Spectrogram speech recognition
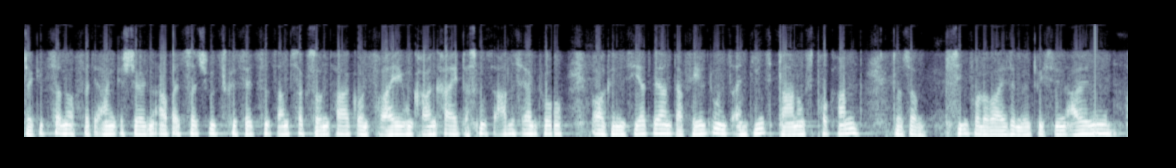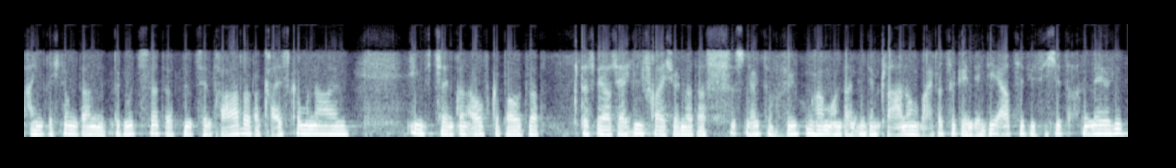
Da gibt es dann noch für die Angestellten Arbeitszeitschutzgesetze, Samstag, Sonntag und Frei und Krankheit. Das muss alles irgendwo organisiert werden. Da fehlt uns ein Dienstplanungsprogramm, das sinnvollerweise möglichst in allen Einrichtungen dann benutzt wird, ob nur zentral oder kreiskommunalen Impfzentren aufgebaut wird. Das wäre sehr hilfreich, wenn wir das schnell zur Verfügung haben und dann in den Planungen weiterzugehen. Denn die Ärzte, die sich jetzt anmelden,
